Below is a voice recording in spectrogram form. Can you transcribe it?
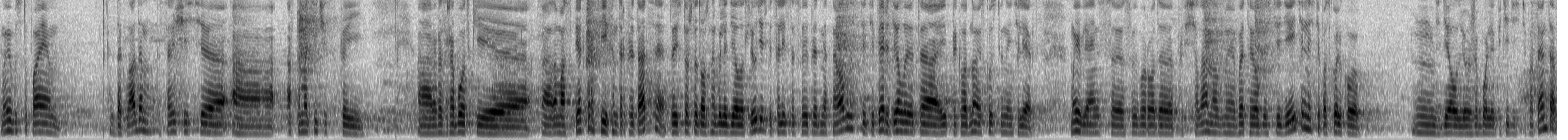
Мы выступаем с докладом, касающийся а, автоматической разработки а, масс-спектров и их интерпретация, то есть то, что должны были делать люди, специалисты своей предметной области, теперь делает а, и прикладной искусственный интеллект. Мы являемся своего рода профессионалами в этой области деятельности, поскольку сделали уже более 50 патентов.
